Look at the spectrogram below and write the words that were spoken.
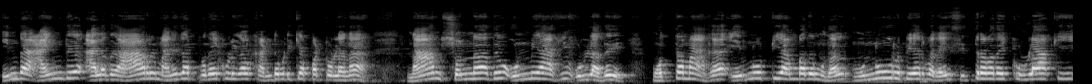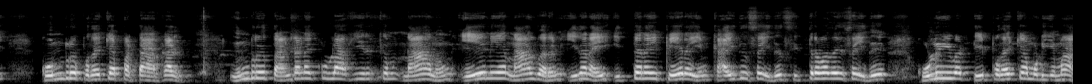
இந்த ஐந்து அல்லது ஆறு மனித புதைக்குழிகள் கண்டுபிடிக்கப்பட்டுள்ளன. நான் சொன்னது உண்மையாகி உள்ளது. மொத்தமாக இருநூற்றி ஐம்பது முதல் முந்நூறு பேர் வரை சித்திரவதைக்குள்ளாக்கி கொன்று புதைக்கப்பட்டார்கள். இன்று தண்டனைக்குள்ளாகி இருக்கும் நானும் ஏனைய நால்வரும் இதனை இத்தனை பேரையும் கைது செய்து சித்திரவதை செய்து குழிவெட்டி புதைக்க முடியுமா?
